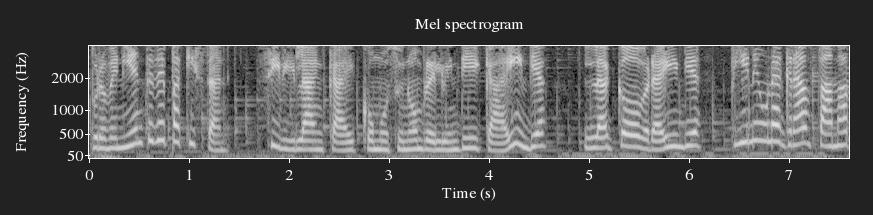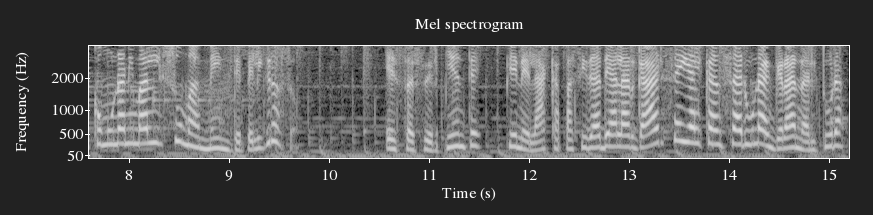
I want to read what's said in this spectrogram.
Proveniente de Pakistán, Sri Lanka y como su nombre lo indica, India, la cobra india tiene una gran fama como un animal sumamente peligroso. Esta serpiente tiene la capacidad de alargarse y alcanzar una gran altura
